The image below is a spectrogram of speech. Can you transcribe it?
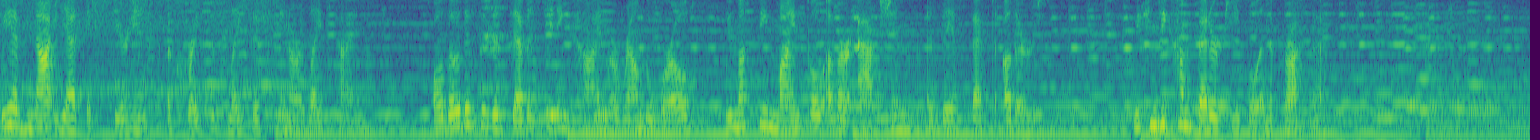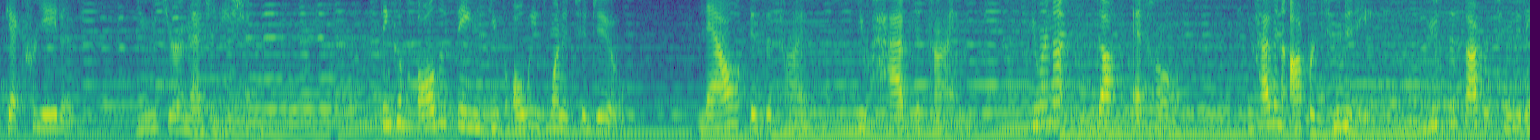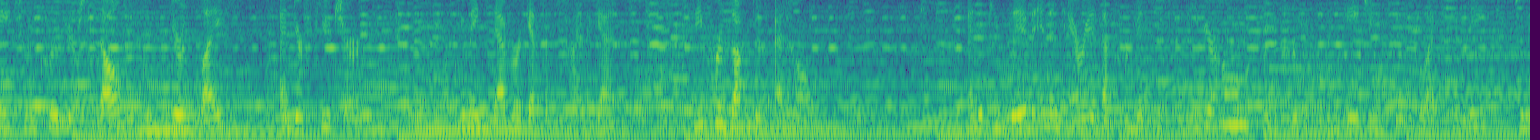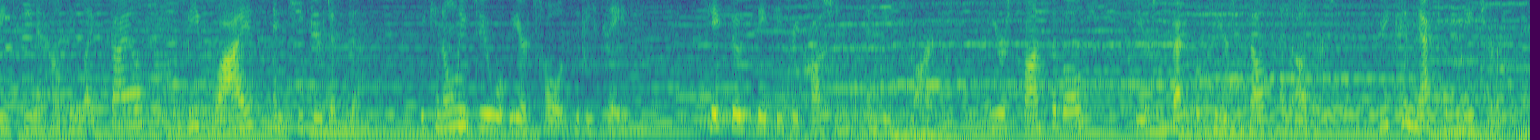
We have not yet experienced a crisis like this in our lifetime. Although this is a devastating time around the world, we must be mindful of our actions as they affect others. We can become better people in the process. Get creative. Use your imagination. Think of all the things you've always wanted to do. Now is the time. You have the time. You are not stuck at home. You have an opportunity. Use this opportunity to improve yourself, your life, and your future. You may never get this time again. Be productive at home. And if you live in an area that permits you to leave your home for the purpose of engaging in physical activity to maintain a healthy lifestyle, be wise and keep your distance. We can only do what we are told to be safe. Take those safety precautions and be smart. Be responsible, be respectful to yourself and others. Reconnect with nature.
